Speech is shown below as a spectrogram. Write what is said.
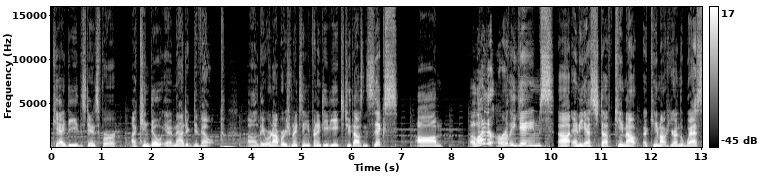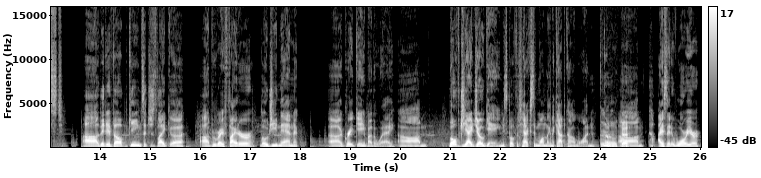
KID that stands for uh, Kindle uh, Magic Develop. Uh, they were in operation from, 19, from 1988 to 2006. Um, a lot of their early games, uh, NES stuff, came out uh, came out here in the West. Uh, they developed games such as like uh, uh, Burai Fighter, Low G Man, uh, great game by the way. Um, both GI Joe games, both the Taxan one like and the Capcom one. Oh, okay. Um, Isolated Warrior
